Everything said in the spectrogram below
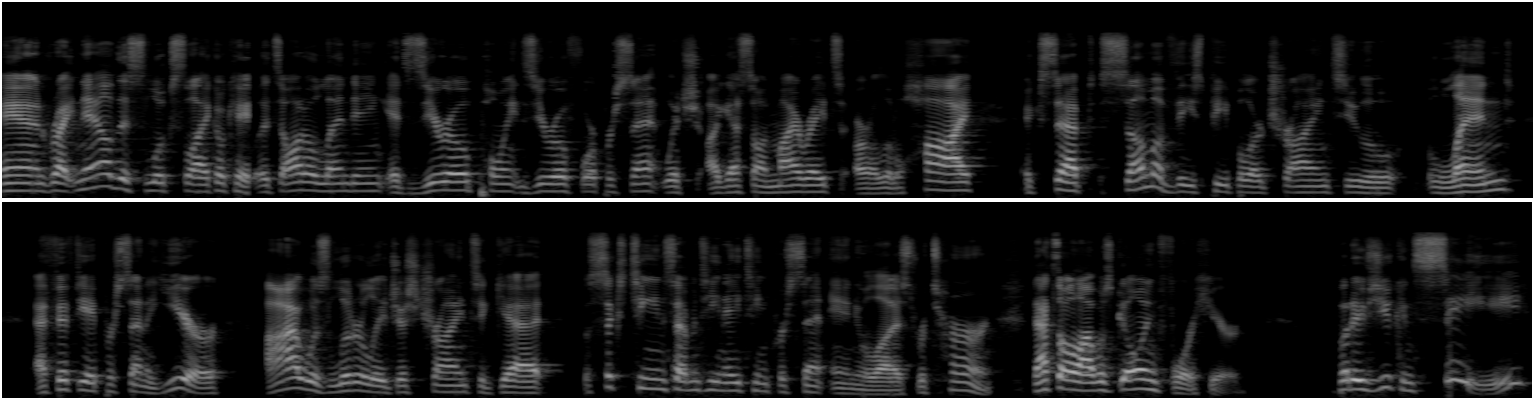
And right now, this looks like, okay, it's auto lending. It's 0.04%, which I guess on my rates are a little high, except some of these people are trying to lend at 58% a year. I was literally just trying to get 16, 17, 18% annualized return. That's all I was going for here. But as you can see,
